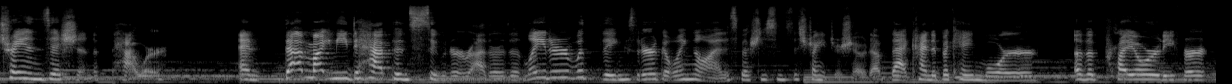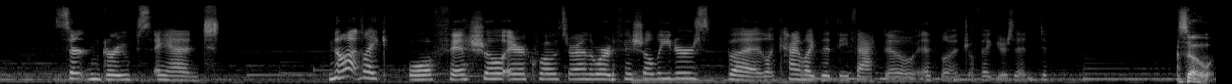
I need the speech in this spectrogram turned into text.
transition of power. And that might need to happen sooner rather than later with things that are going on, especially since the stranger showed up. That kind of became more of a priority for certain groups and not like official air quotes around the word official leaders, but like kind of like the de facto influential figures in dif- So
